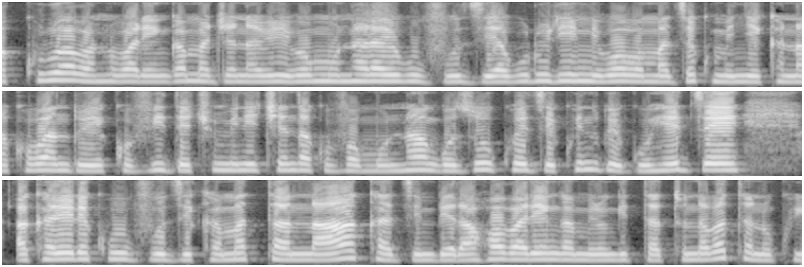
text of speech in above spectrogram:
makuru abantu barenga amajana abiri bo mu ntara y'ubuvuzi ya bururi bo bamaze kumenyekana ko banduye covid cumi n'icyenda kuva mu ntango z'ukwezi kw'indwi guheze akarere k'ubuvuzi kamatana kazi imbere aho abarenga mirongo itatu na batanu ku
